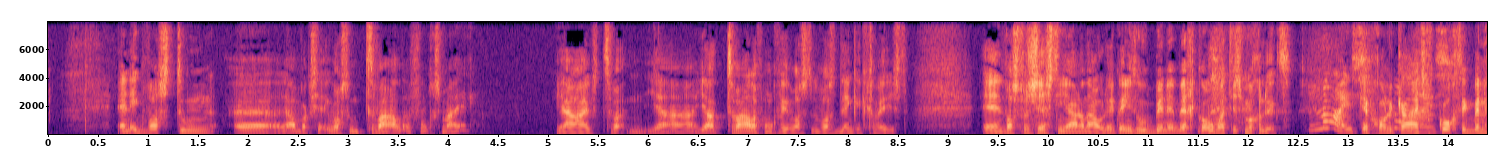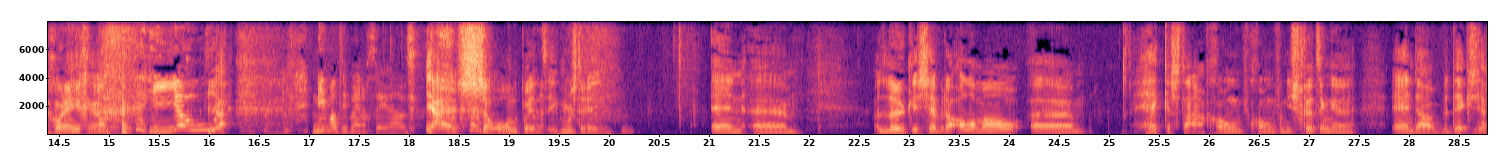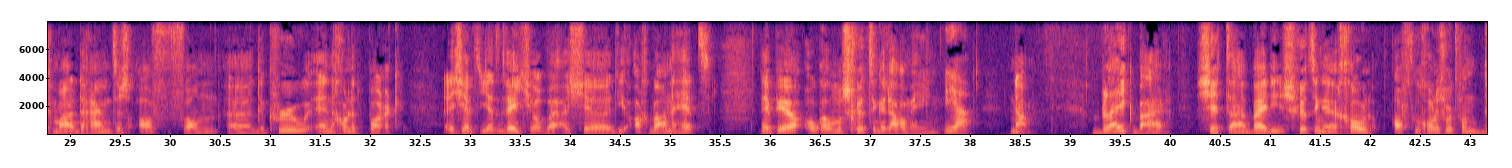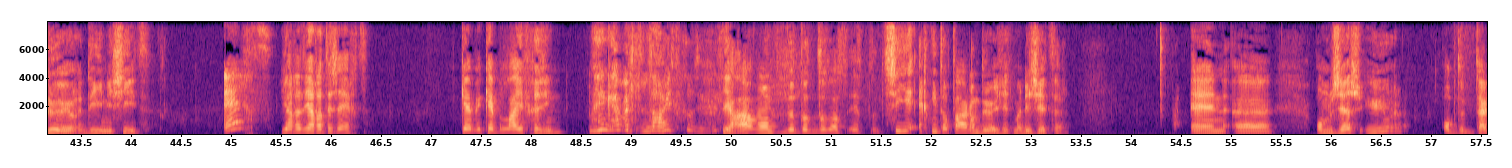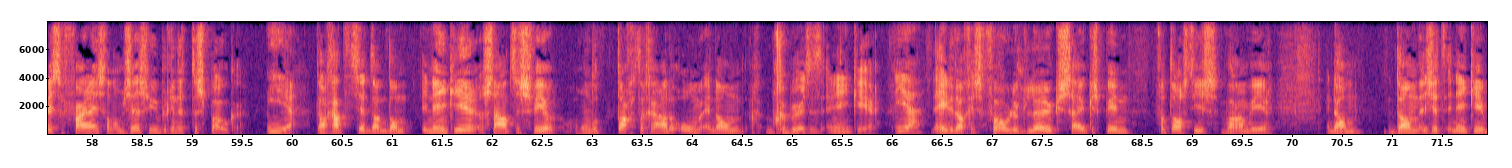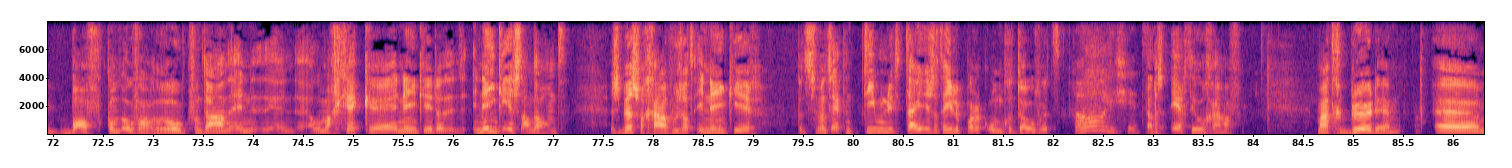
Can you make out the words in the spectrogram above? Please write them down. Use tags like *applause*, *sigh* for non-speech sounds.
En ik was toen, eh, ja, wat ik, zeg, ik was toen 12 volgens mij. Ja, ik, twa- ja, ja 12 ongeveer was, was denk ik geweest. En was voor 16 jaar en ouder. Ik weet niet hoe ik binnen ben gekomen, maar het is me gelukt. Nice. Ik heb gewoon een kaartje Nice. gekocht ik ben er gewoon heen gegaan. *laughs* Yo! *laughs* Ja. Niemand die mij nog tegenhoudt. Ja, zo, 100%. Ik moest erheen. En ehm leuk is, ze hebben daar allemaal ehm, hekken staan. Gewoon, gewoon van die schuttingen. En daar bedekken ze zeg maar de ruimtes af van eh, de crew en gewoon het park. Dus je hebt, je hebt, dat weet je wel, bij, als je die achtbanen hebt, dan heb je ook allemaal schuttingen daaromheen. Ja. Nou, blijkbaar zit daar bij die schuttingen gewoon af en toe gewoon een soort van deur die je niet ziet. Echt? Ja, dat, ja, dat is echt. Ik heb, ik heb het live gezien. *laughs* Ik heb het live gezien. Ja, want dat, dat, dat, dat zie je echt niet dat daar een deur zit, maar die zit er. En eh, om zes uur, op de, tijdens de Fridays, dan om zes uur begint het te spoken. Ja. Dan, gaat het, dan, dan in één keer staat de sfeer 180 graden om en dan gebeurt het in één keer. Ja. De hele dag is vrolijk, leuk, suikerspin, fantastisch, warm weer. En dan, dan is het in één keer baf, komt overal rook vandaan en, en allemaal gek in één keer. Dat, in één keer is het aan de hand. Het is best wel gaaf hoe ze dat in één keer... Dat is, want het is echt in 10 minuten tijd is dat hele park omgetoverd. Holy shit. Ja, dat is echt heel gaaf. Maar het gebeurde... ehm,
